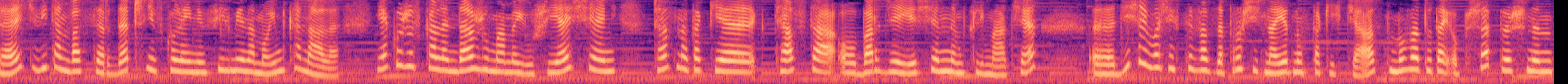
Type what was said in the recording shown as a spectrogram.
Cześć, witam Was serdecznie w kolejnym filmie na moim kanale. Jako, że w kalendarzu mamy już jesień, czas na takie ciasta o bardziej jesiennym klimacie, e, dzisiaj właśnie chcę Was zaprosić na jedno z takich ciast. Mowa tutaj o przepysznym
